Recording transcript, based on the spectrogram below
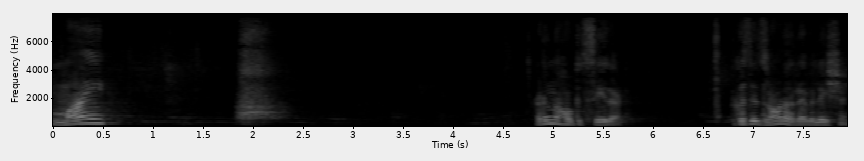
my, I don't know how to say that because it's not a revelation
